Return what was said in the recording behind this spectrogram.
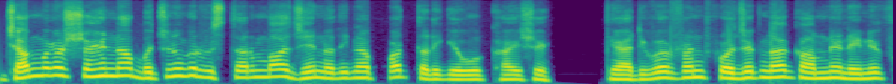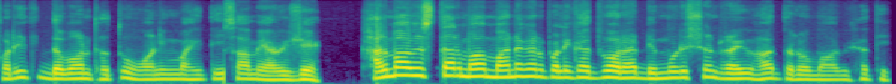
જામનગર શહેરના બચનગર વિસ્તારમાં જે નદીના પટ તરીકે ઓળખાય છે ત્યાં રિવરફ્રન્ટ પ્રોજેક્ટના કામને લઈને ફરીથી દબાણ થતું હોવાની માહિતી સામે આવી છે. હાલમાં વિસ્તારમાં મહાનગરપાલિકા દ્વારા ડિમોલિશન ડ્રાઈવ હાથ ધરવામાં આવી હતી.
